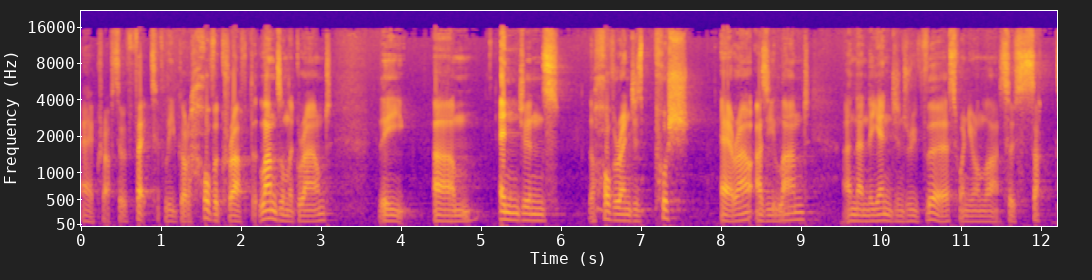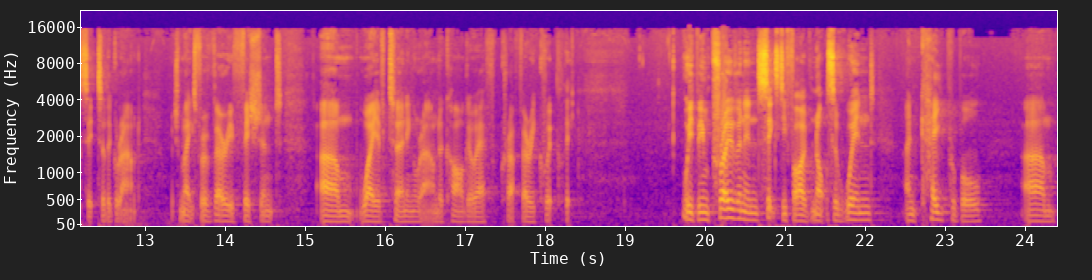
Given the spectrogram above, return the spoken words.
aircraft. So effectively, you've got a hovercraft that lands on the ground. The um, engines, the hover engines, push air out as you land, and then the engines reverse when you're on the land, so sucks it to the ground, which makes for a very efficient um, way of turning around a cargo aircraft very quickly. We've been proven in 65 knots of wind and capable um,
